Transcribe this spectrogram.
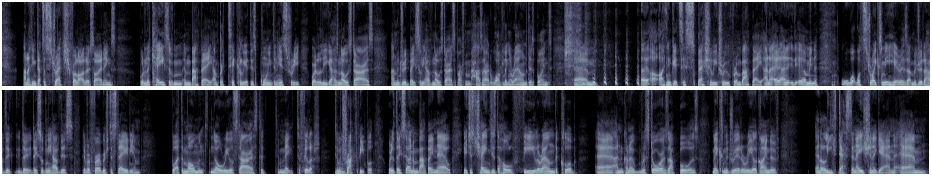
And I think that's a stretch for a lot of their signings. But in the case of Mbappe, and particularly at this point in history where La Liga has no stars and Madrid basically have no stars apart from Hazard waddling around at this point, um, uh, I think it's especially true for Mbappe. And I, and I mean, what what strikes me here is that Madrid have the they, they suddenly have this they've refurbished the stadium, but at the moment no real stars to to make to fill it to attract people. Whereas they sign Mbappe now, it just changes the whole feel around the club uh, and kind of restores that buzz, makes Madrid a real kind of an elite destination again. Um,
